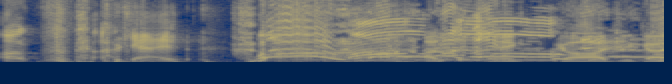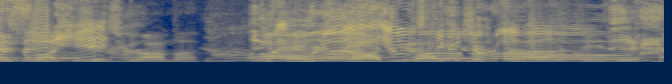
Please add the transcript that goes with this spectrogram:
Oh, okay. Oh, Uh, thank God you guys that watched it? Futurama. Oh, Thank really? God It you watched Futurama. Futurama. Jesus.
